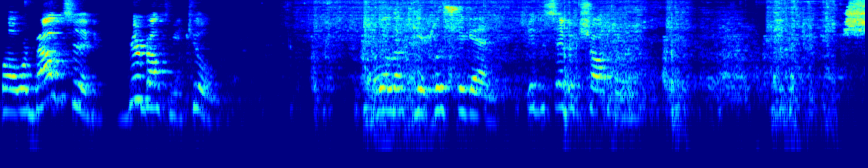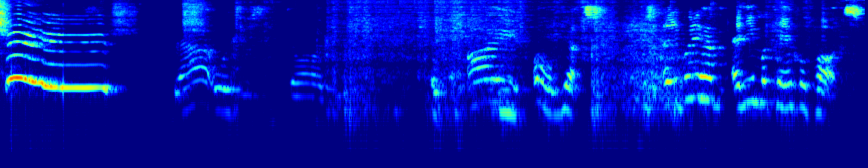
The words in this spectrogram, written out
Well, we're about to. They're about to be killed. And we're about to get pushed again. We have this epic shotgun. Sheesh. That was just done. I oh yes. Does anybody have any mechanical parts?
